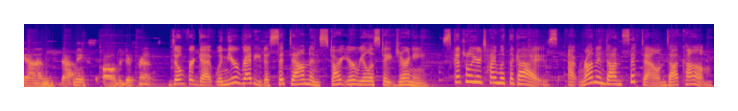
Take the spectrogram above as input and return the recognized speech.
And that makes all the difference. Don't forget, when you're ready to sit down and start your real estate journey, schedule your time with the guys at ronanddonsitdown.com.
